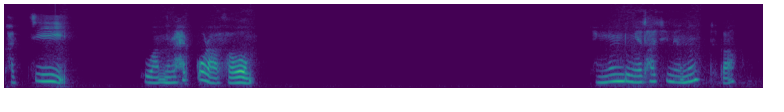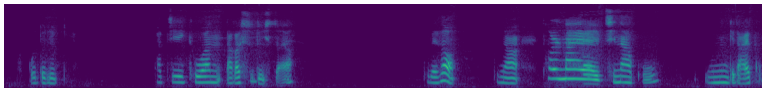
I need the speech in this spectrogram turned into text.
같이 교환을 할 거라서 장릉동에 사시면은 제가 바꿔드릴게요. 같이 교환 나갈 수도 있어요. 그래서 그냥 설날 지나고 오는 게 나을 것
